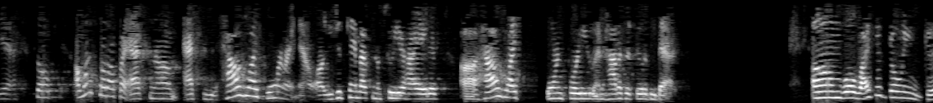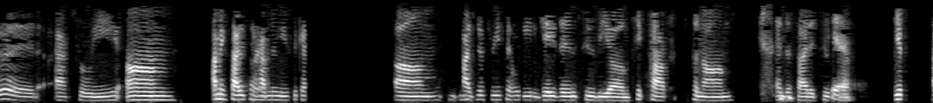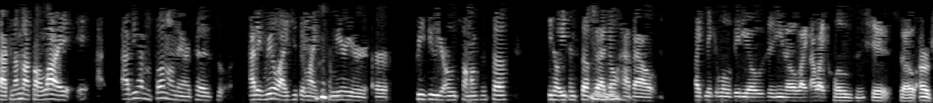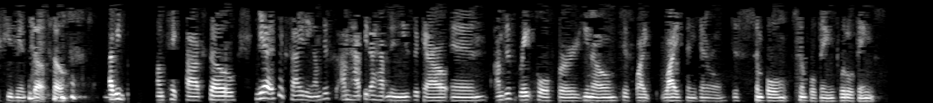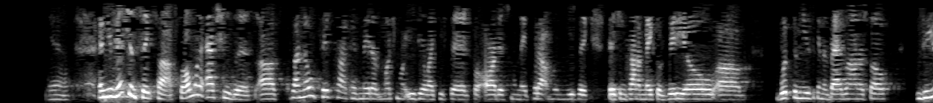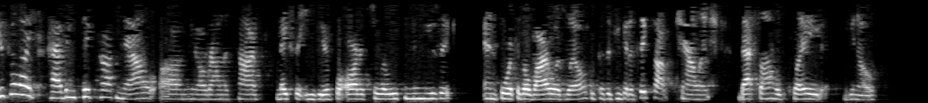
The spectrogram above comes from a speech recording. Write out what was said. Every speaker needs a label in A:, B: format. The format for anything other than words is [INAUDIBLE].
A: Yeah. So I want to start off by asking um asking you, how's life going right now? Uh, you just came back from a two year hiatus. Uh, how's life going for you, and how does it feel to be back?
B: Um, well, life is going good, actually. Um, I'm excited to have new music. Um,
A: Mm-hmm.
B: I just recently gave in to the um TikTok phenom and [LAUGHS] decided to uh,
A: Yeah.
B: give back. And I'm not gonna lie, it, I, be having fun on there because I didn't realize you can like [LAUGHS] premiere your or preview your own songs and stuff. You know, even stuff that I don't
A: Mhm.
B: have out, like making little videos and you know, like I like clothes and shit. So, or excuse me and stuff. So [LAUGHS] I be on TikTok. So yeah, it's exciting. I'm just I'm happy to have new music out and I'm just grateful for, you know, just like life in general. Just simple simple things, little things.
A: Yeah. And you mentioned TikTok, so I want to ask you this, because I know TikTok has made it much more easier, like you said, for artists when they put out new music, they can kind of make a video um, with the music in the background or so. Do you feel like having TikTok now, um, you know, around this time, makes it easier for artists to release new music and for it to go viral as well? Because if you get a TikTok challenge, that song is played, you know,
